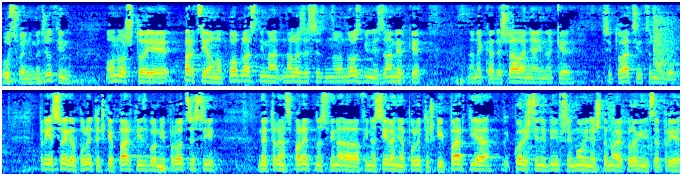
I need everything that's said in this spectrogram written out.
usvojeni. Međutim, ono što je parcijalno po oblastima, nalaze se na ozbiljne zamjerke na neka dešavanja i neke situacije u Crnoj Gori. Prije svega političke partije, izborni procesi, netransparentnost finansiranja političkih partija, korištenje bivše imovine, što je moja koleginica prije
